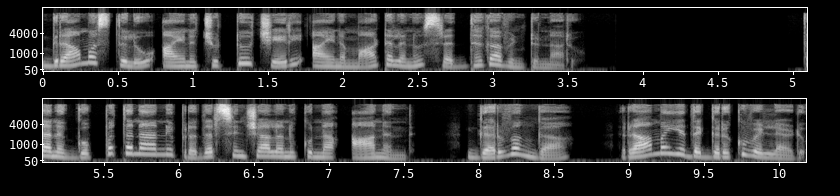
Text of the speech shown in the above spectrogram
గ్రామస్థులు ఆయన చుట్టూ చేరి ఆయన మాటలను శ్రద్ధగా వింటున్నారు. తన గొప్పతనాన్ని ప్రదర్శించాలనుకున్న ఆనంద్ గర్వంగా రామయ్య దగ్గరకు వెళ్ళాడు.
